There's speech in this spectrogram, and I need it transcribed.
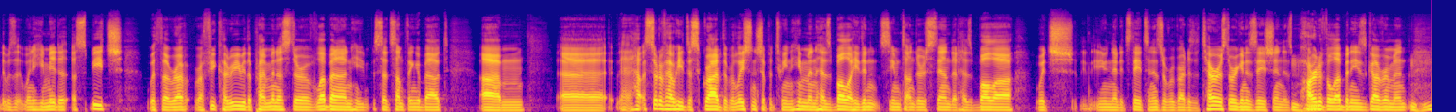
there was when he made a, a speech with uh, Rafiq Hariri, the prime minister of Lebanon. He said something about. Um, uh, how, sort of how he described the relationship between him and Hezbollah. He didn't seem to understand that Hezbollah, which the United States and Israel regard as a terrorist organization, is mm-hmm. part of the Lebanese government. Mm-hmm.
